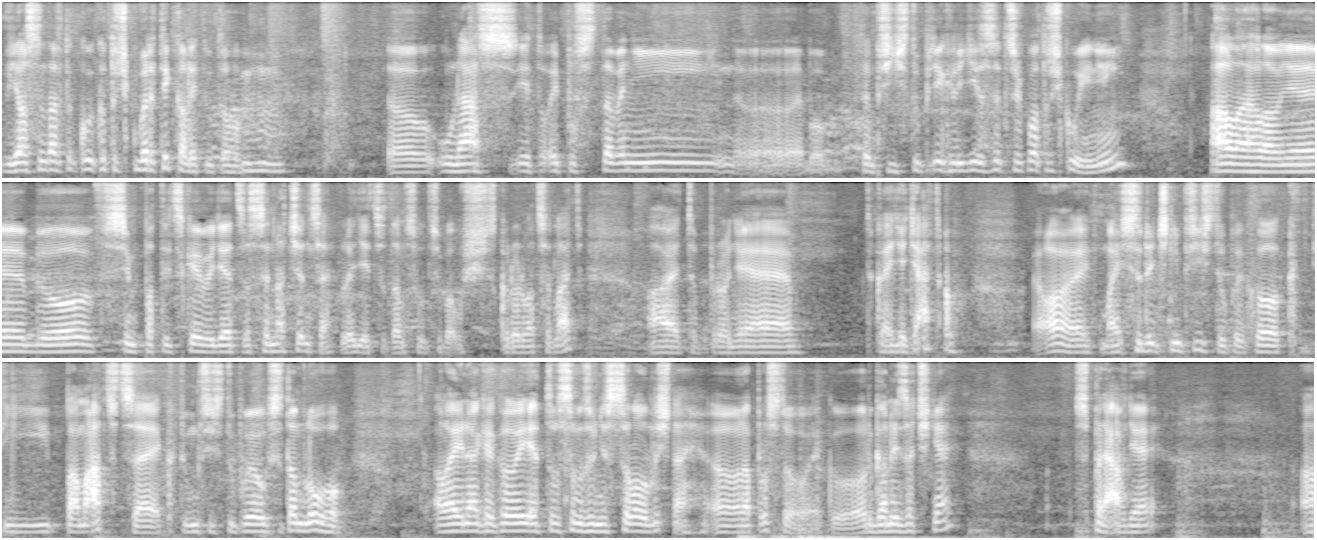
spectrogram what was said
Viděl jsem tam takovou jako trošku vertikalitu toho. Mm-hmm. U nás je to i postavení, eh, nebo ten přístup těch lidí zase třeba trošku jiný ale hlavně bylo sympatické vidět zase nadšence lidi, co tam jsou třeba už skoro 20 let a je to pro ně takové děťátko. Jo, mají srdečný přístup jako k té památce, k tomu přistupují se tam dlouho. Ale jinak jako je to samozřejmě zcela odlišné, uh, naprosto, jako organizačně, správně, a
